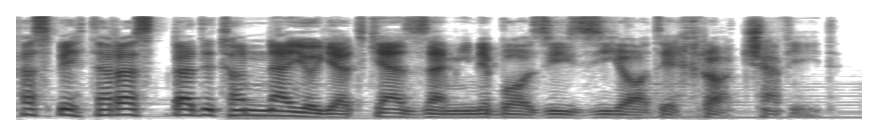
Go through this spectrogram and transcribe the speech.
پس بهتر است بدتان نیاید که از زمین بازی زیاد اخراج شوید.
